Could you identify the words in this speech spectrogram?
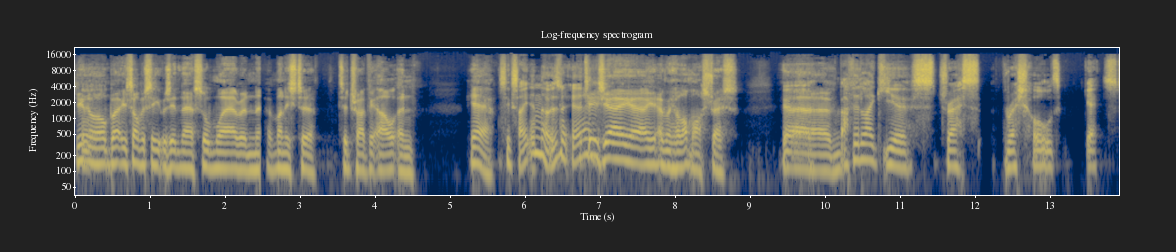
you know. But it's obviously it was in there somewhere, and I've managed to to drag it out. And yeah, It's exciting though, isn't it? Yeah. it is. Yeah, yeah. I mean, a lot more stress. Yeah. Um, I feel like your stress threshold gets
